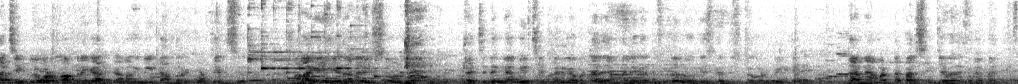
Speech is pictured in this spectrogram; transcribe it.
ఆ చెక్లు కూడా పంపిణీ కార్యక్రమానికి మీకు అందరికీ కూడా తెలుసు. అలాగే ఏదైనా ఇష్యూ ఉంటే ఖచ్చితంగా మీరు చెప్పారు కాబట్టి అది ఎమ్మెల్యే గారి దృష్టిలో లోకేష్ గారి దృష్టిలో కూడా పెట్టి దాన్ని అమ్మట పరిశీలించే విధంగా మేము పనిచేస్తాం.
